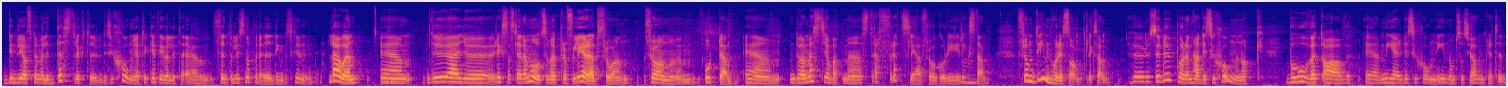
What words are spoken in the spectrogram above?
det blir ofta en väldigt destruktiv diskussion. Jag tycker att det är väldigt eh, fint att lyssna på dig i din beskrivning. Lauen, eh, du är ju riksdagsledamot som är profilerad från, från um, orten. Eh, du har mest jobbat med straffrättsliga frågor i mm. riksdagen. Mm. Från din horisont, liksom, hur ser du på den här diskussionen och behovet av eh, mer diskussion inom socialdemokratin?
